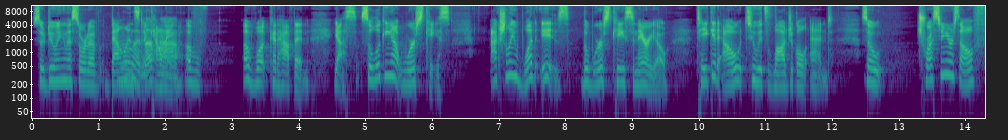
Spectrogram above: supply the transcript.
So doing this sort of balanced Ooh, accounting that. of of what could happen. Yes. So looking at worst case. Actually, what is the worst case scenario? Take it out to its logical end. So trusting yourself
